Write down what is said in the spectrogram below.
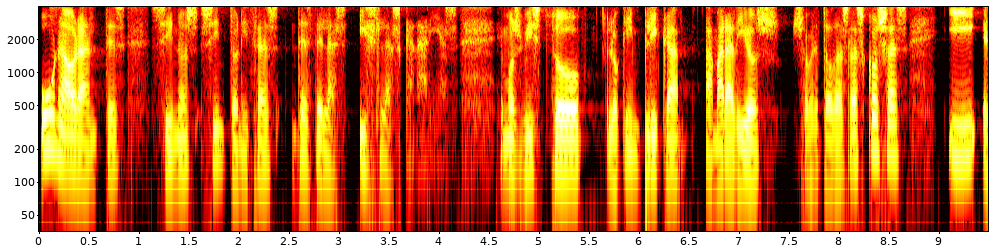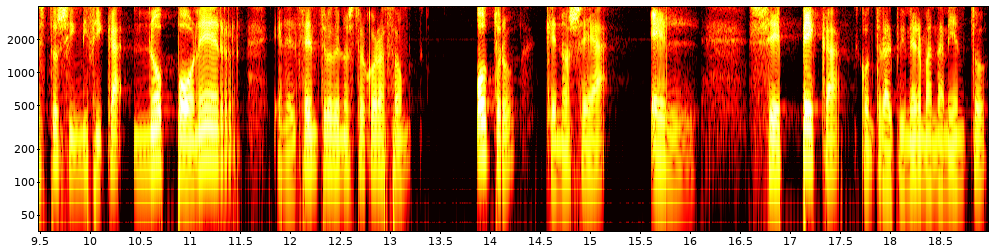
una hora antes si nos sintonizas desde las Islas Canarias. Hemos visto lo que implica amar a Dios sobre todas las cosas y esto significa no poner en el centro de nuestro corazón otro que no sea Él. Se peca contra el primer mandamiento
